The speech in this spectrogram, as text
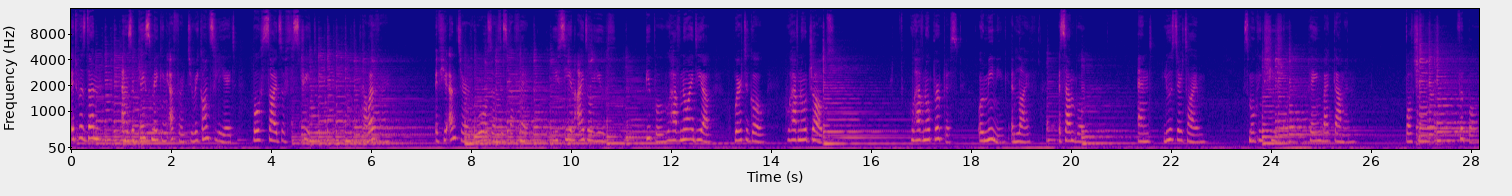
It was done as a placemaking effort to reconciliate both sides of the street. However, if you enter the walls of this cafe, you see an idle youth, people who have no idea where to go, who have no jobs, who have no purpose or meaning in life, assemble and lose their time smoking shisha, playing backgammon, watching football,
